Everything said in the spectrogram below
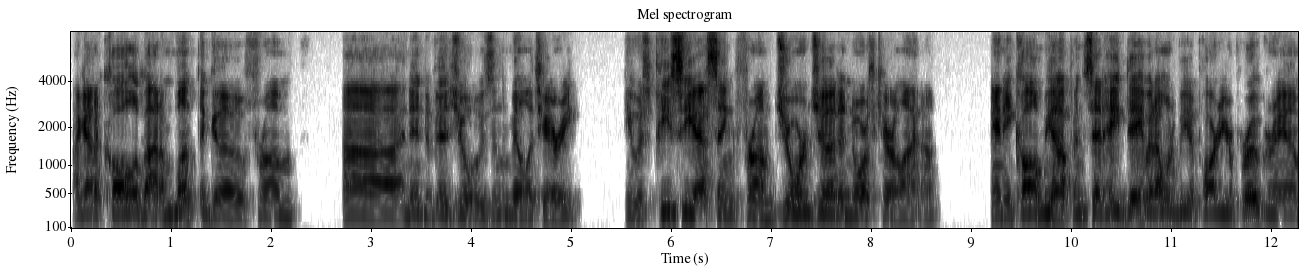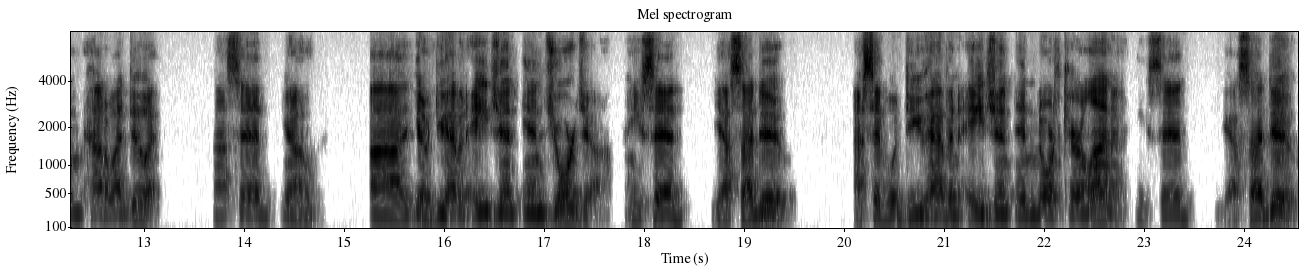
I got a call about a month ago from uh, an individual who's in the military he was PCSing from Georgia to North Carolina. And he called me up and said, Hey, David, I want to be a part of your program. How do I do it? And I said, You know, uh, you know, do you have an agent in Georgia? And he said, Yes, I do. I said, Well, do you have an agent in North Carolina? He said, Yes, I do.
